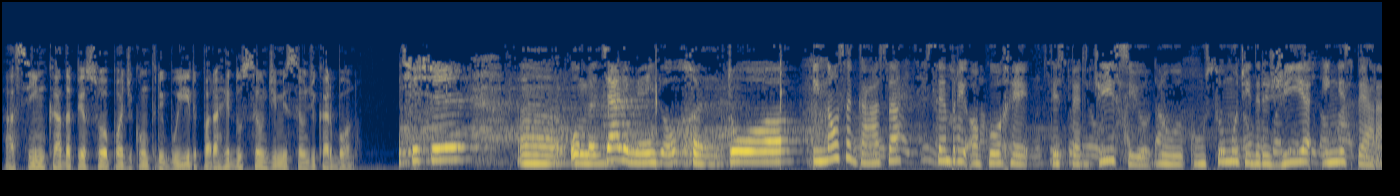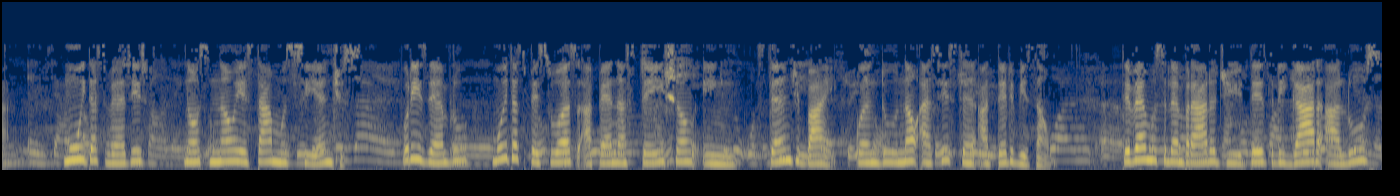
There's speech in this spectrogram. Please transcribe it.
Assim, cada pessoa pode contribuir para a redução de emissão de carbono. Em nossa casa sempre ocorre desperdício no consumo de energia em espera. Muitas vezes nós não estamos cientes. Por exemplo, muitas pessoas apenas deixam em stand-by quando não assistem à televisão. Devemos lembrar de desligar a luz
